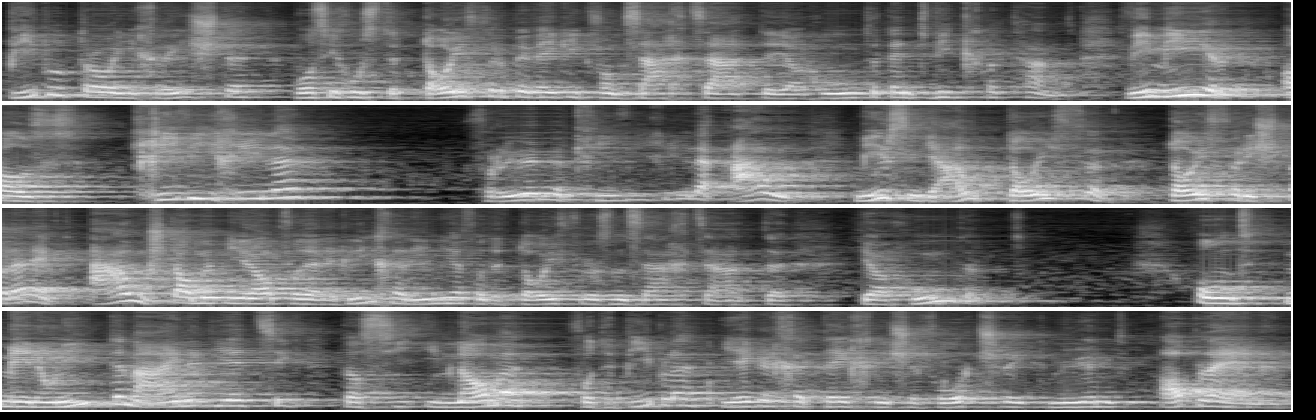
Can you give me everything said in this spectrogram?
bibeltreue Christen, die sich aus der Täuferbewegung vom 16. Jahrhundert entwickelt haben. Wie wir als Kiwi-Kille, früher Kiwi-Kille, auch. Wir sind ja auch Täufer. Täufer ist prägt. Auch stammen wir ab von der gleichen Linie von den Täufer aus dem 16. Jahrhundert. Und Mennoniten meinen jetzt, dass sie im Namen der Bibel jeglichen technischen Fortschritt müssen ablehnen.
